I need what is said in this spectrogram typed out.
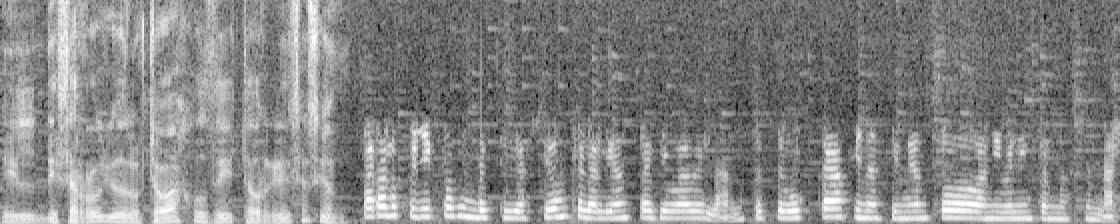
el desarrollo de los trabajos de esta organización. Para los proyectos de investigación que la Alianza lleva adelante, se busca financiamiento a nivel internacional.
